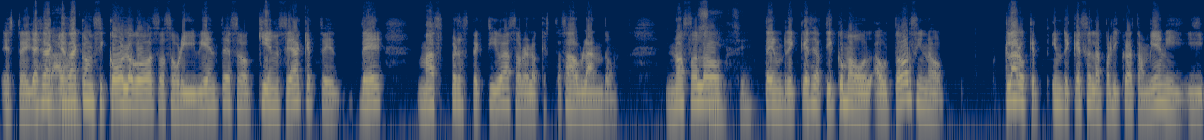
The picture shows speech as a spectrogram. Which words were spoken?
Este, ya sea, ya sea con psicólogos o sobrevivientes o quien sea que te dé más perspectiva sobre lo que estás hablando. No solo te enriquece a ti como autor, sino claro que enriquece la película también y,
